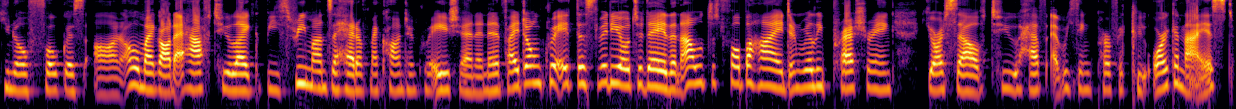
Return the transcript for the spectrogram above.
you know focus on oh my god i have to like be 3 months ahead of my content creation. And if i don't create this video today then i will just fall behind and really pressuring yourself to have everything perfectly organized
